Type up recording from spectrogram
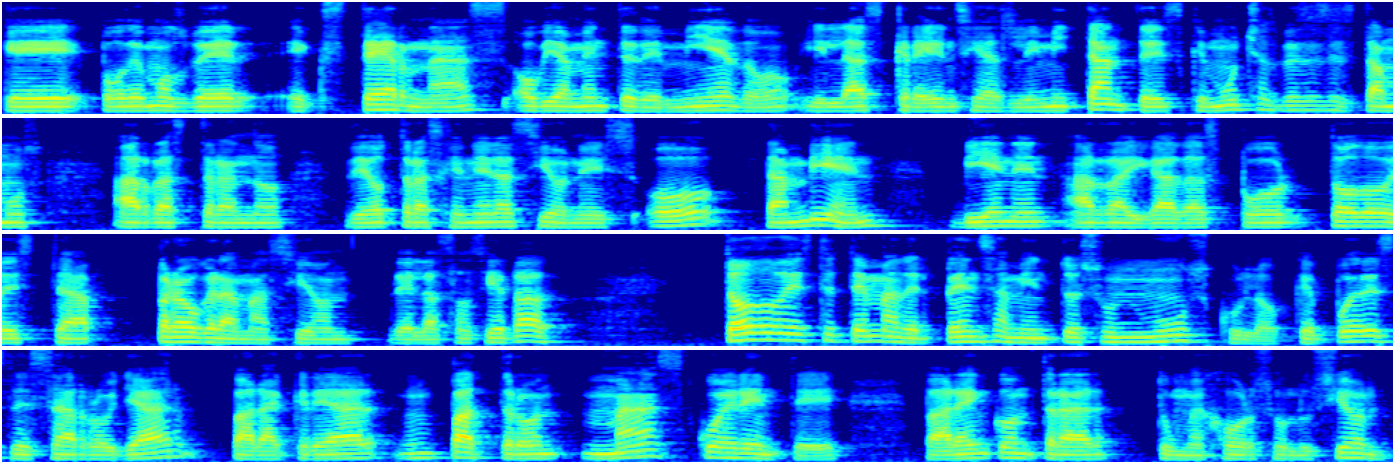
que podemos ver externas, obviamente de miedo y las creencias limitantes que muchas veces estamos arrastrando de otras generaciones o también vienen arraigadas por toda esta programación de la sociedad. Todo este tema del pensamiento es un músculo que puedes desarrollar para crear un patrón más coherente para encontrar tu mejor solución.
